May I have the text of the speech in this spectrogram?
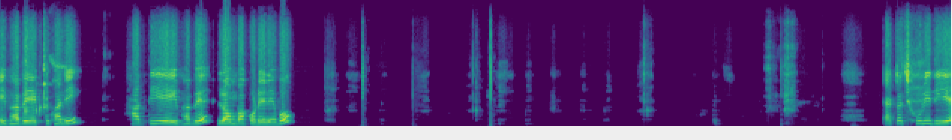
এইভাবে একটুখানি হাত দিয়ে এইভাবে লম্বা করে নেব। একটা ছুরি দিয়ে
